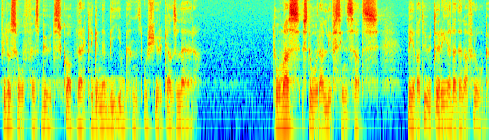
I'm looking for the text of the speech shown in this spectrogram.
filosofens budskap verkligen med Bibelns och kyrkans lära? Thomas stora livsinsats blev att utreda denna fråga.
